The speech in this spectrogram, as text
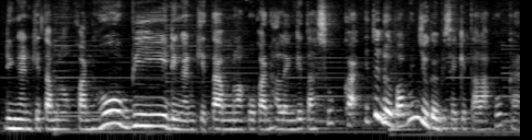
Dengan kita melakukan hobi, dengan kita melakukan hal yang kita suka, itu dopamin juga bisa kita lakukan.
